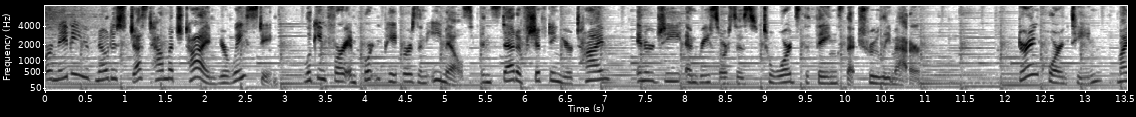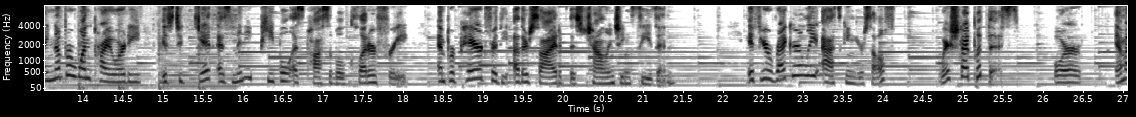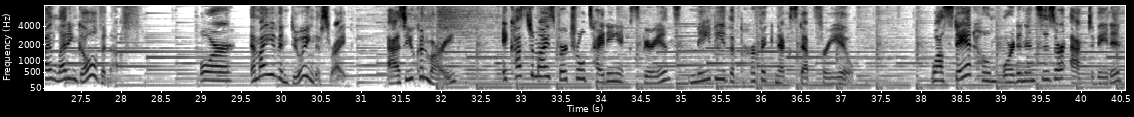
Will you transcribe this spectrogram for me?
Or maybe you've noticed just how much time you're wasting looking for important papers and emails instead of shifting your time, energy, and resources towards the things that truly matter. During quarantine, my number one priority is to get as many people as possible clutter free and prepared for the other side of this challenging season. If you're regularly asking yourself, where should I put this? Or am I letting go of enough? Or am I even doing this right? As you KonMari, a customized virtual tidying experience may be the perfect next step for you. While stay at home ordinances are activated,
